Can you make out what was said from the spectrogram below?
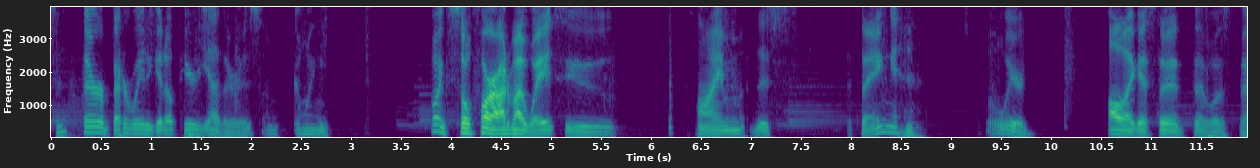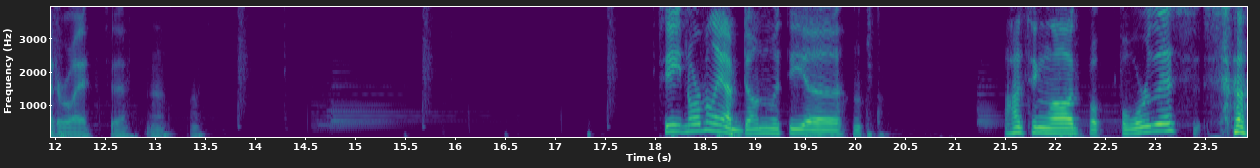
Isn't there a better way to get up here? Yeah, there is. I'm going going so far out of my way to climb this thing. a little weird. Oh, I guess there that was the better way to. Oh, well. See, normally I'm done with the uh, hunting log before this, so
